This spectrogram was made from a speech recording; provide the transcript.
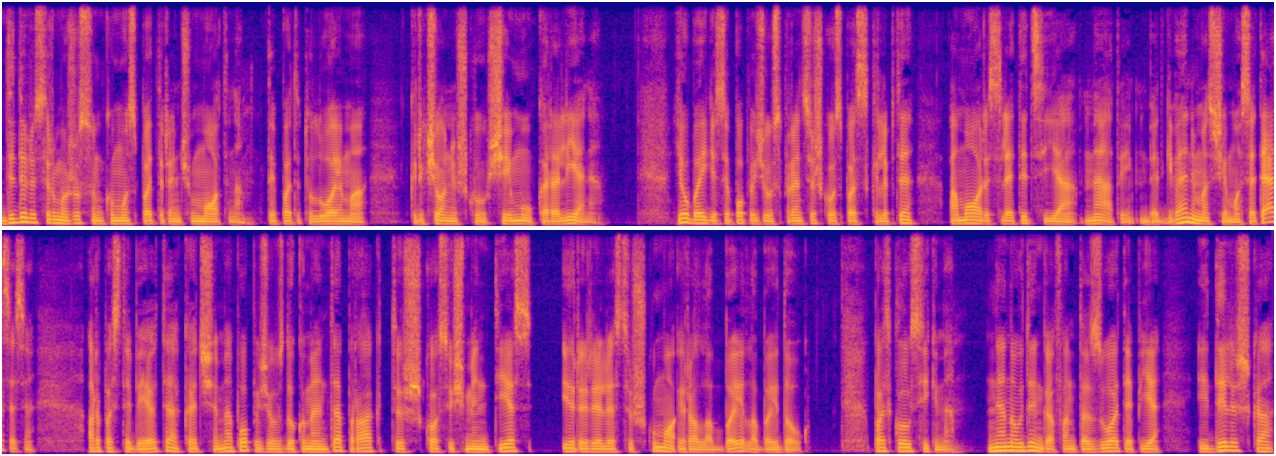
didelius ir mažus sunkumus patiriančių motina, taip pat tituluojama krikščioniškų šeimų karalienė. Jau baigėsi popiežiaus pranciškaus paskelbti Amoris Leticija metai, bet gyvenimas šeimose tęsiasi. Ar pastebėjote, kad šiame popiežiaus dokumente praktiškos išminties ir realistiškumo yra labai labai daug? Pasiklausykime. Nenaudinga fantazuoti apie idilišką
